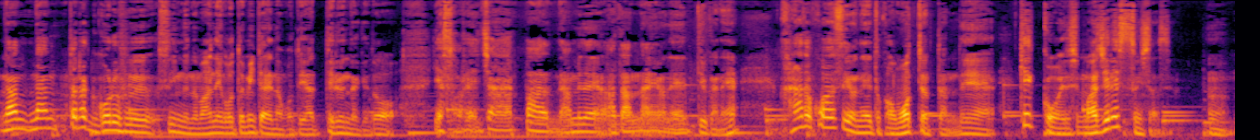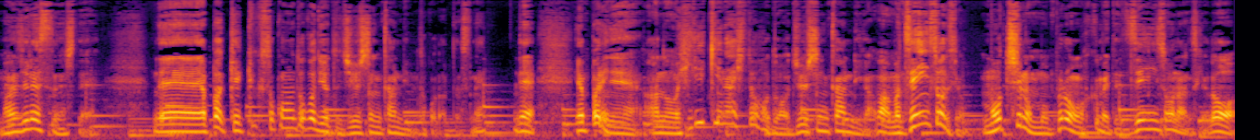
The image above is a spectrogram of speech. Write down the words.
なんなんとなくゴルフスイングの真似事みたいなことやってるんだけど、いや、それじゃあやっぱダメだよ、当たんないよねっていうかね、体壊すよねとか思っちゃったんで、結構マジレッスンしたんですよ。うん、マジレッスンして。で、やっぱり結局そこのところで言うと重心管理のとこだったですね。で、やっぱりね、あの、非力な人ほど重心管理が、まあまあ全員そうですよ。もちろんもうプロも含めて全員そうなんですけど、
